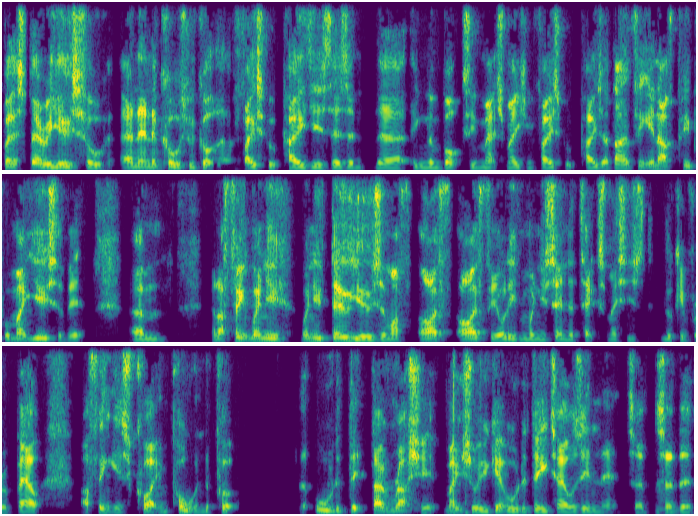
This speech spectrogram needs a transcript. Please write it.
but it's very useful. And then, of course, we've got the Facebook pages. There's a the England Boxing Matchmaking Facebook page. I don't think enough people make use of it. Um, and I think when you when you do use them, I, I, I feel even when you send a text message looking for a bout, I think it's quite important to put all the don't rush it. Make sure you get all the details in there. So mm. so the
